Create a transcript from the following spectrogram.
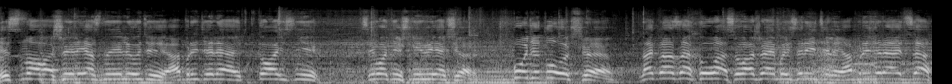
И снова железные люди определяют, кто из них сегодняшний вечер будет лучше. На глазах у вас, уважаемые зрители, определяется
